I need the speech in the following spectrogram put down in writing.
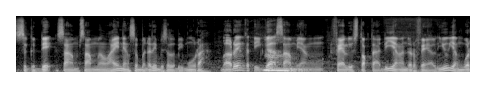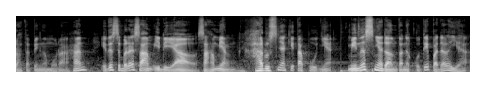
segede saham-saham lain yang sebenarnya bisa lebih murah. Baru yang ketiga saham yang value stock tadi yang under value yang murah tapi nggak murahan itu sebenarnya saham ideal saham yang harusnya kita punya. Minusnya dalam tanda kutip adalah ya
